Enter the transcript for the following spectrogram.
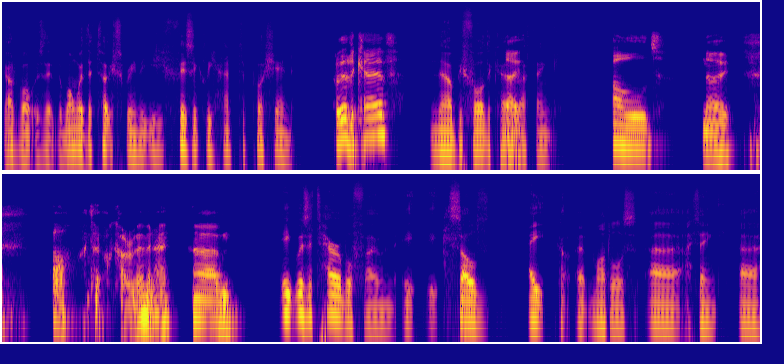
God, what was it? The one with the touchscreen that you physically had to push in. Was it the curve? No, before the curve, No. I think. Old. No. Oh, I, don't, I can't remember now. Um, It was a terrible phone. It it sold eight uh, models, uh, I think. Uh,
